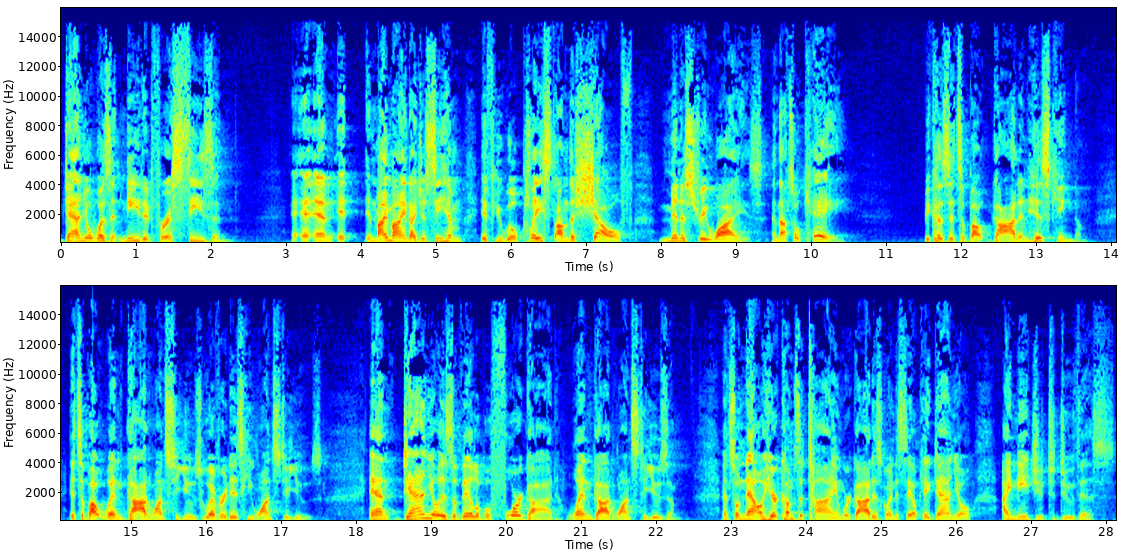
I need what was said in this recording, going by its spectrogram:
Daniel wasn't needed for a season. And it, in my mind, I just see him, if you will, placed on the shelf ministry wise. And that's okay because it's about God and his kingdom. It's about when God wants to use whoever it is he wants to use. And Daniel is available for God when God wants to use him. And so now here comes a time where God is going to say, okay, Daniel, I need you to do this.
